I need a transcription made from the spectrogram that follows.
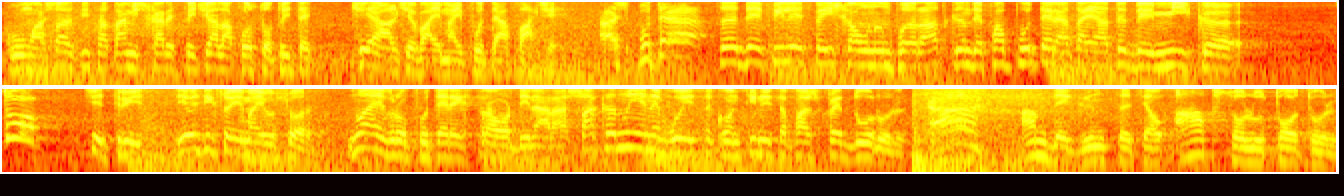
Cum așa zisa ta mișcare specială a fost oprită, ce altceva ai mai putea face? Aș putea... Să defilezi pe aici ca un împărat când de fapt puterea ta e atât de mică. Tu! Ce trist. Eu zic să o iei mai ușor. Nu ai vreo putere extraordinară, așa că nu e nevoie să continui să faci pe durul. Ah! Am de gând să-ți iau absolut totul.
